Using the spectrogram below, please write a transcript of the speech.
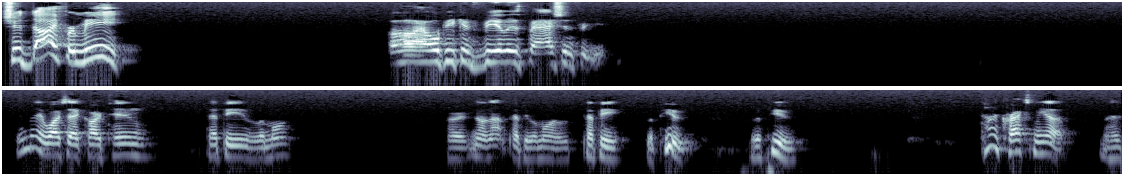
should die for me? Oh, I hope he can feel his passion for you. Anybody watch that cartoon, Pepe Lemon? Or, no, not Pepe Lemon, Pepe Le Pew. Le Pew. Kind of cracks me up. Uh,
